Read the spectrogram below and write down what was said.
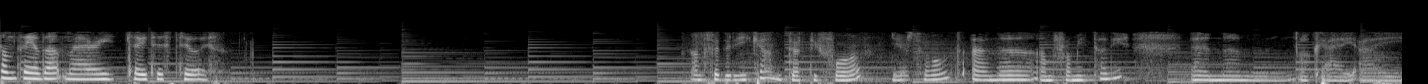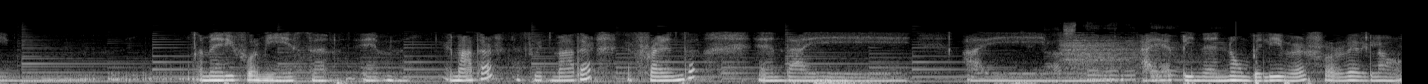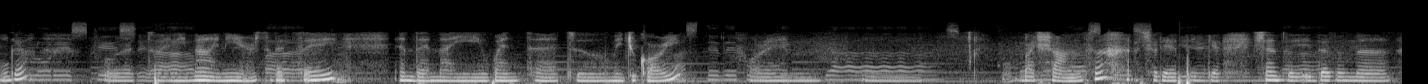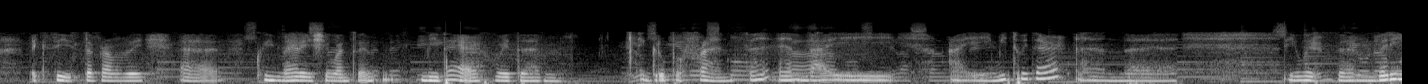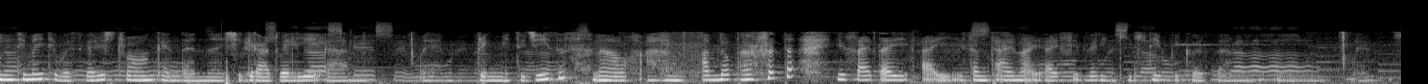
something about Mary Titus to us. I'm Federica, I'm 34 years old and uh, I'm from Italy and um, okay I Mary for me is uh, um, a mother, a sweet mother, a friend and I I have been a non-believer for very long, for 29 years, let's say, and then I went uh, to Medjugorje for um, um, by chance. Actually, I think uh, chance it doesn't uh, exist. Probably uh, Queen Mary she wanted me there with. Um, a group of friends and I I meet with her and uh, it was um, very intimate it was very strong and then uh, she gradually um, um, bring me to Jesus. Now um, I'm not perfect. In fact I, I sometimes I, I feel very guilty because um,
